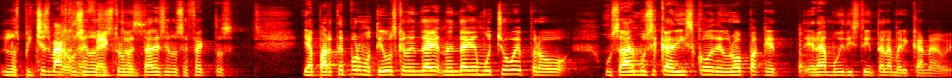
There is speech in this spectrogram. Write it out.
En los pinches bajos, Los en los instrumentales, en los efectos. Y aparte por motivos que no indagué, no indagué mucho, güey, pero usaban música disco de Europa que era muy distinta a la americana, güey.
